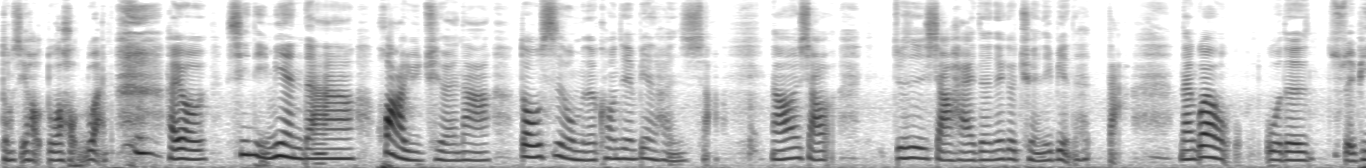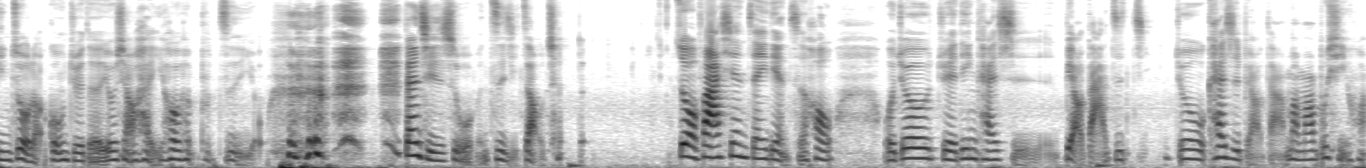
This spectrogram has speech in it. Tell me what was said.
东西好多，好乱。还有心里面的啊，话语权啊，都是我们的空间变得很少。然后小。就是小孩的那个权利变得很大，难怪我的水瓶座老公觉得有小孩以后很不自由，但其实是我们自己造成的。所以我发现这一点之后，我就决定开始表达自己，就开始表达妈妈不喜欢，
